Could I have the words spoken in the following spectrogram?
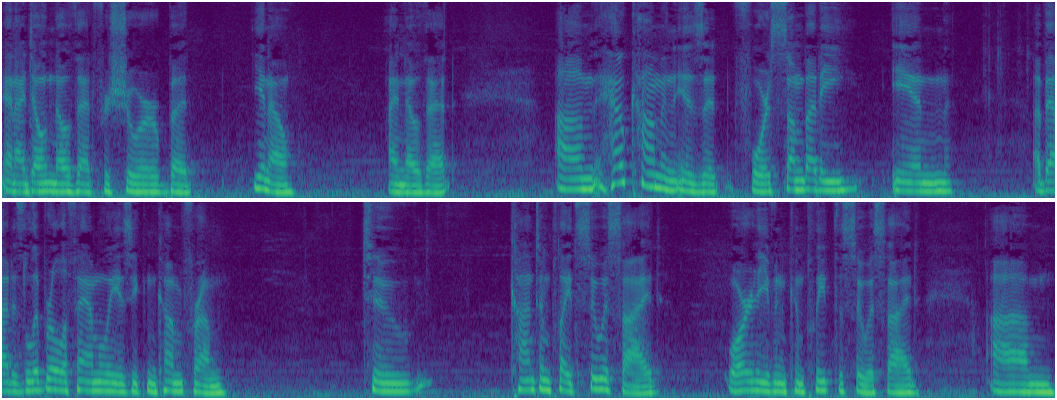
and I don't know that for sure, but you know, I know that. Um, how common is it for somebody in about as liberal a family as you can come from to contemplate suicide or even complete the suicide um,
